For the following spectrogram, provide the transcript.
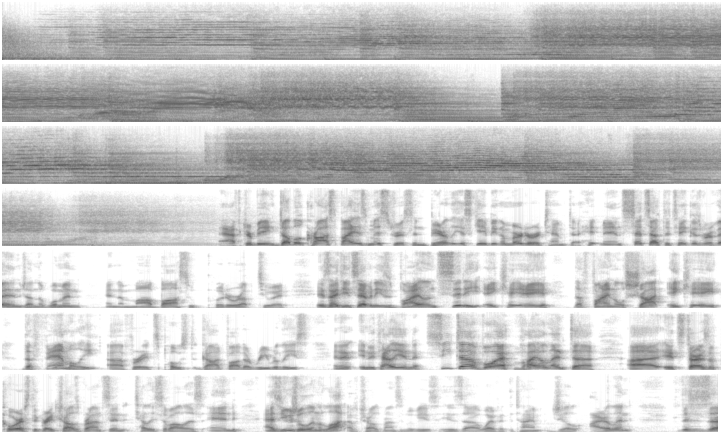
After being double crossed by his mistress and barely escaping a murder attempt, a hitman sets out to take his revenge on the woman and the mob boss who put her up to it. It's 1970's Violent City, aka The Final Shot, aka The Family, uh, for its post Godfather re release, and in Italian, Città Violenta. Uh, it stars, of course, the great Charles Bronson, Telly Savalas, and as usual in a lot of Charles Bronson movies, his uh, wife at the time, Jill Ireland. This is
